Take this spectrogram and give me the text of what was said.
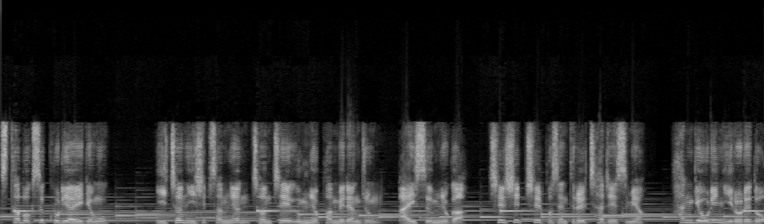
스타벅스 코리아의 경우 2023년 전체 음료 판매량 중 아이스 음료가 77%를 차지했으며 한겨울인 1월에도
